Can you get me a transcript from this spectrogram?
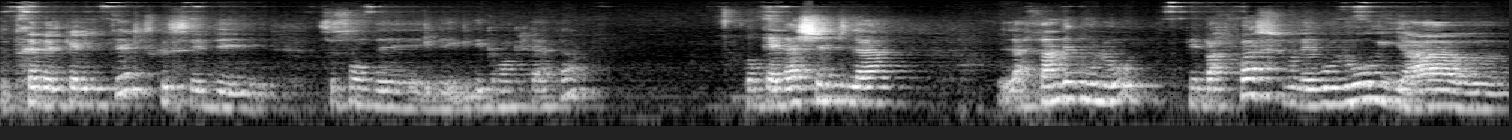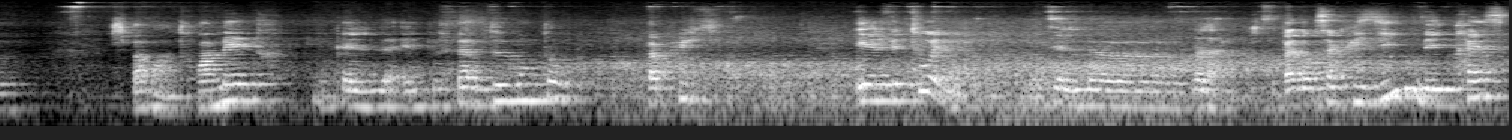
de très belle qualité, puisque c'est des, ce sont des, grands créateurs. Donc elle achète là la fin des rouleaux, mais parfois sur les rouleaux il y a, euh, je sais pas moi, 3 mètres, donc elle, elle peut faire deux manteaux, pas plus. Et elle fait tout elle-même. Elle, euh, voilà, c'est pas dans sa cuisine, mais presque.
